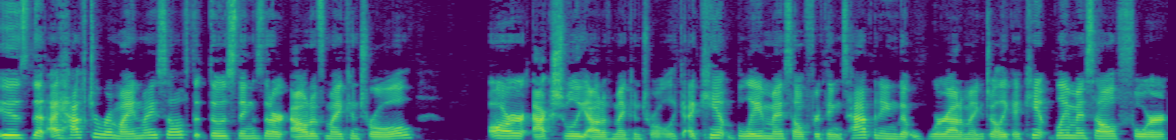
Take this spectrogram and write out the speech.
is that I have to remind myself that those things that are out of my control are actually out of my control. Like I can't blame myself for things happening that were out of my control. Like I can't blame myself for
